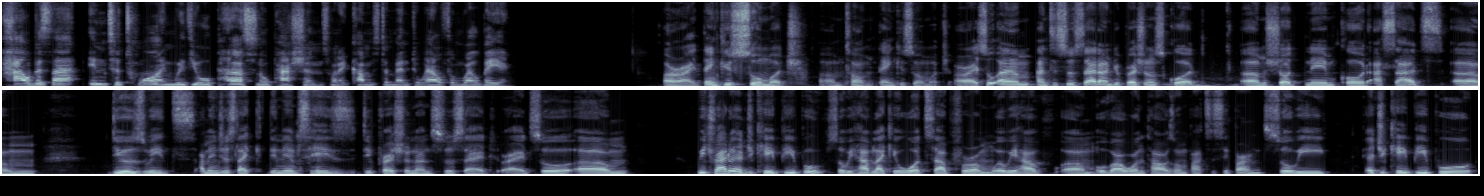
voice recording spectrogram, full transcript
how does that intertwine with your personal passions when it comes to mental health and well being? All right, thank you so much, um, Tom. Thank you so much. All right, so um, Anti Suicide and Depression Squad, um, short name called ASADS. Um, deals with i mean just like the name says depression and suicide right? So um we try to educate people. So we have like a whatsapp forum where we have um, over 1000 participants. So we educate people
